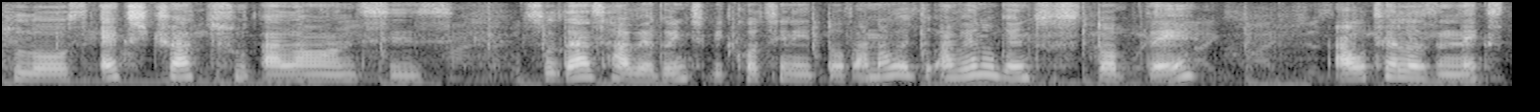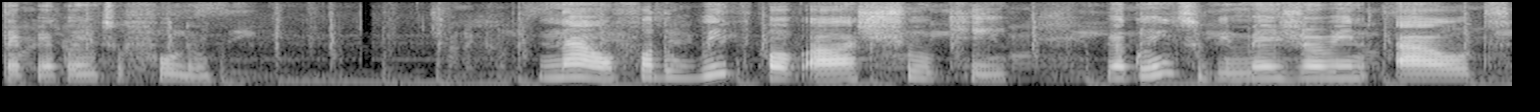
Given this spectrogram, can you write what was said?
plus extra two allowances. So that's how we're going to be cutting it off. And now we're, not going to stop there. I'll tell us the next step we're going to follow. Now for the width of our shoe key we are going to be measuring out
